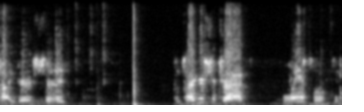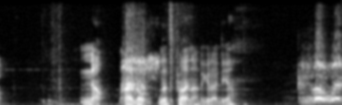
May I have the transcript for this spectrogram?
Tigers should. The Tigers should draft Lance Wilson. No, I don't. That's probably not a good idea. No way.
